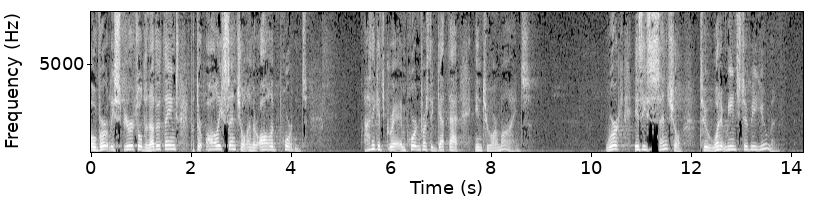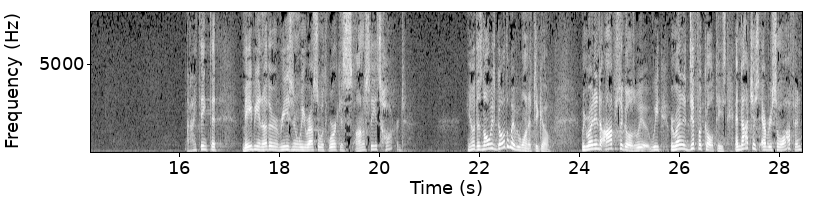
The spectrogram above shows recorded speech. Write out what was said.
overtly spiritual than other things, but they're all essential and they're all important. And I think it's great, important for us to get that into our minds. Work is essential to what it means to be human. And I think that maybe another reason we wrestle with work is honestly, it's hard. You know, it doesn't always go the way we want it to go. We run into obstacles, we, we, we run into difficulties, and not just every so often,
